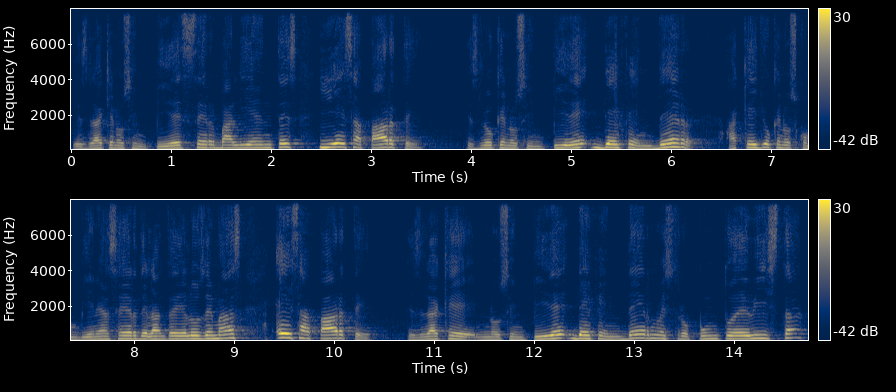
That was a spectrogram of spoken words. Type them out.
es la que nos impide ser valientes y esa parte es lo que nos impide defender aquello que nos conviene hacer delante de los demás, esa parte es la que nos impide defender nuestro punto de vista,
